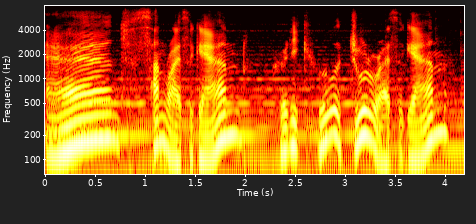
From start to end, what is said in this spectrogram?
And sunrise again. Pretty cool. Jool rise again.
